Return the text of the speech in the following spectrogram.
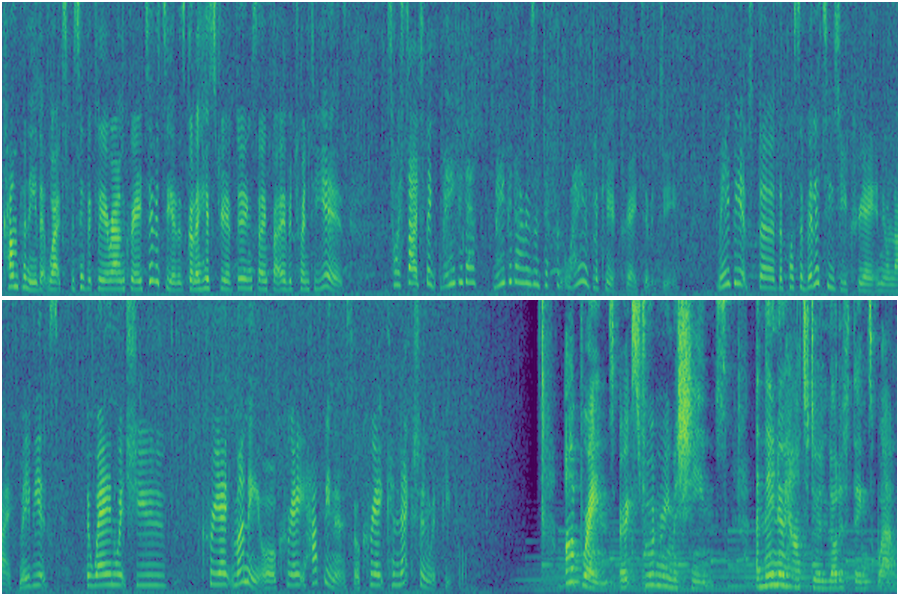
company that works specifically around creativity and has got a history of doing so for over 20 years. So I started to think maybe there maybe there is a different way of looking at creativity. Maybe it's the, the possibilities you create in your life. Maybe it's the way in which you create money or create happiness or create connection with people. Our brains are extraordinary machines, and they know how to do a lot of things well.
